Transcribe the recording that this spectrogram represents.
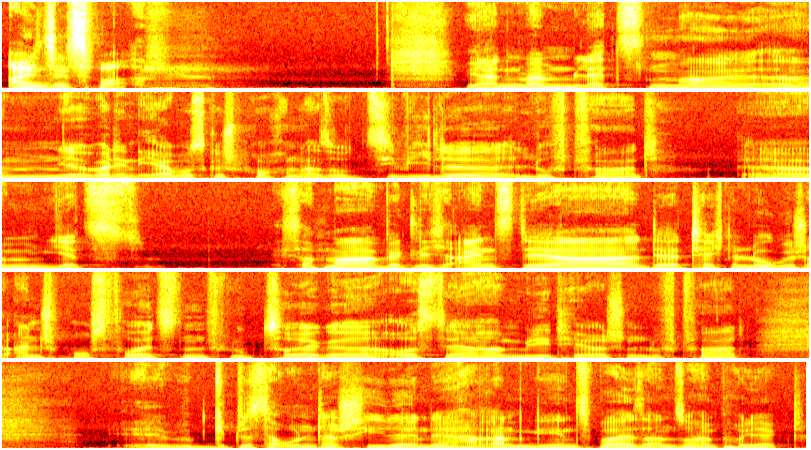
einsetzbar. Wir hatten beim letzten Mal ähm, ja, über den Airbus gesprochen, also zivile Luftfahrt. Ähm, jetzt, ich sag mal, wirklich eins der, der technologisch anspruchsvollsten Flugzeuge aus der militärischen Luftfahrt. Gibt es da Unterschiede in der Herangehensweise an so ein Projekt?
